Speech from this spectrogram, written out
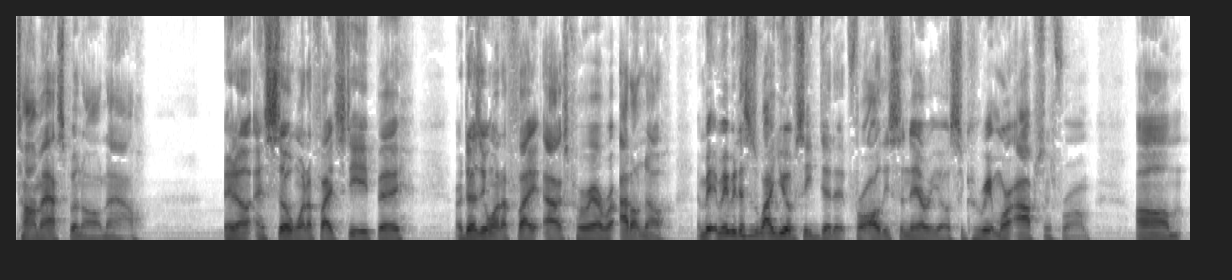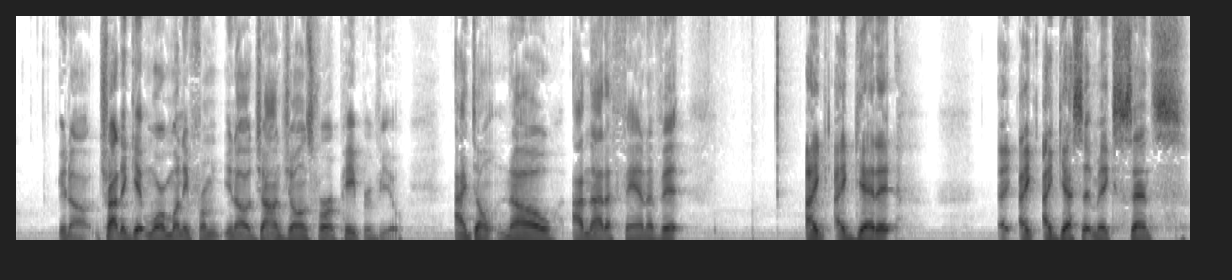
Tom Aspinall now, you know, and still want to fight Stipe, or does he want to fight Alex Pereira? I don't know. Maybe this is why UFC did it for all these scenarios to create more options for him. Um, you know, try to get more money from you know Jon Jones for a pay per view. I don't know. I'm not a fan of it. I I get it. I, I, I guess it makes sense.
